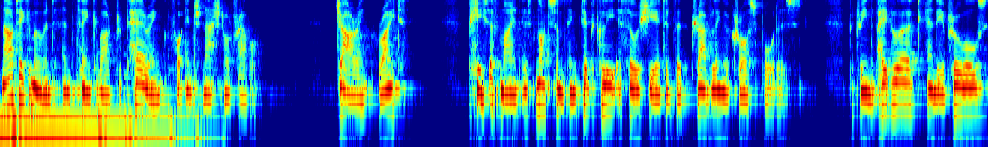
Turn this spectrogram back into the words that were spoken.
Now take a moment and think about preparing for international travel. Jarring, right? Peace of mind is not something typically associated with traveling across borders. Between the paperwork and the approvals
